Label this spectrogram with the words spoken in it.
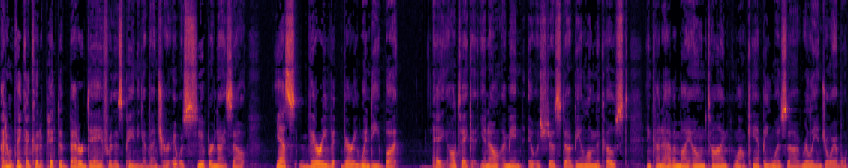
I don't think I could have picked a better day for this painting adventure. It was super nice out. Yes, very, very windy, but hey, I'll take it. You know, I mean, it was just uh, being along the coast and kind of having my own time while camping was uh, really enjoyable.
